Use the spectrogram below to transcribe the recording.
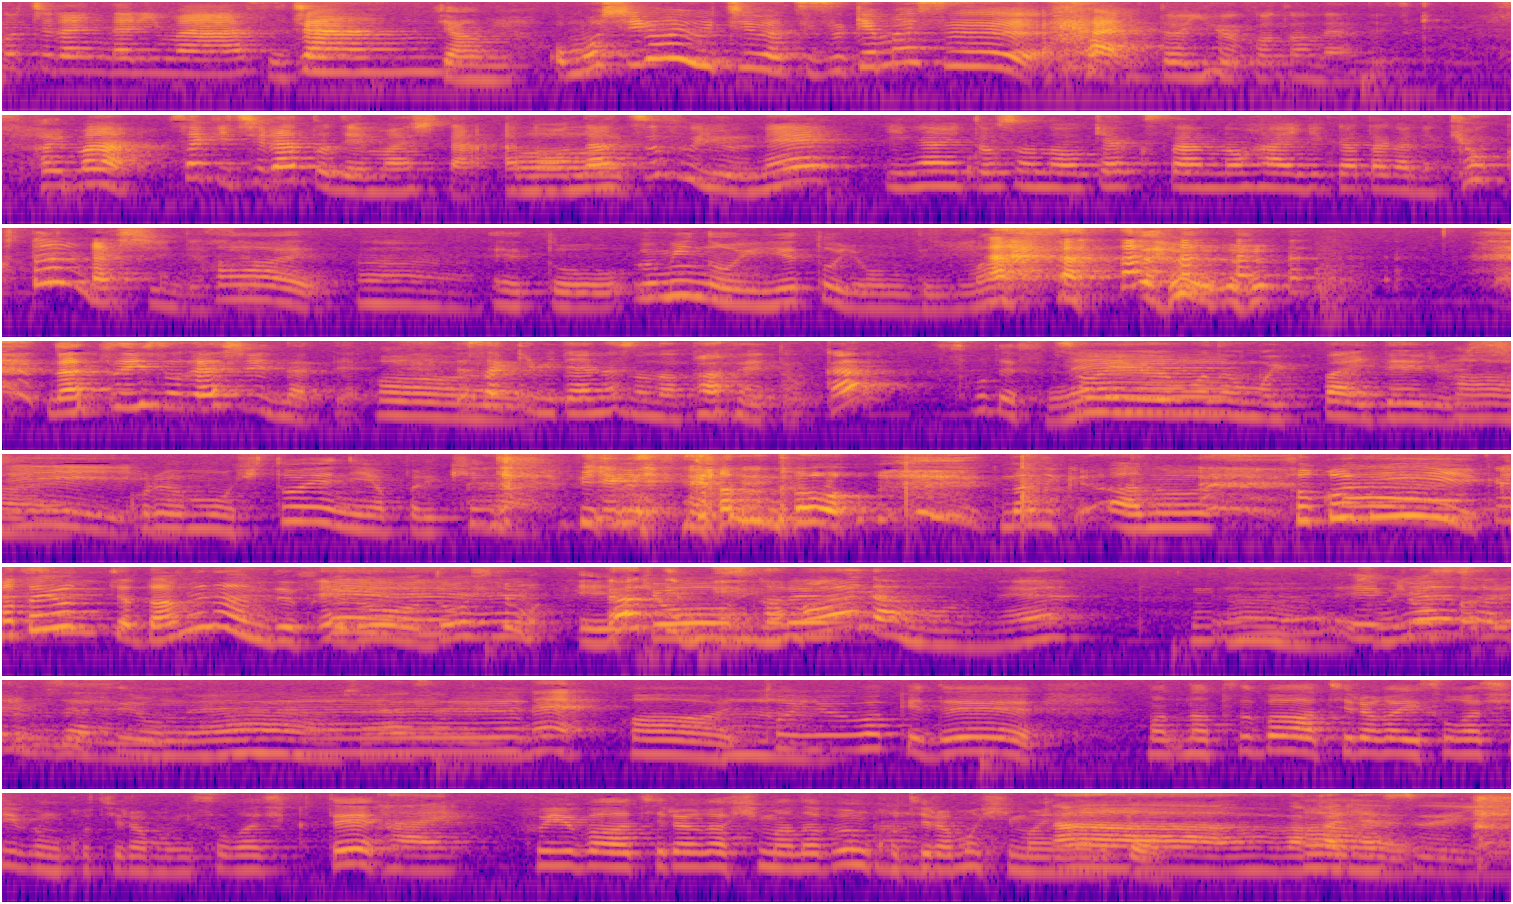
はい。こちらになります。じゃん。じゃん。面白いうちは続けます。はい。ということなんですけど。はい。まあさっきちらっと出ました。あのはい。夏冬ね意外とそのお客さんの入り方がね極端らしいんですよ、はい。うん、えっ、と海の家と呼んでいます。夏忙しいんだって、はい。でさっきみたいなそのパフェとか、そうですね。そういうものもいっぱい出るし、はい、これはもう一重にやっぱり近代美術館の何かあのそこに偏っちゃダメなんですけど、えーどうしても影響され前だもんね、ねうん、影響されるんですよね。ね。はい、うん。というわけで、まあ、夏場あちらが忙しい分こちらも忙しくてはい。冬場あちらが暇な分こちらも暇になああ、うん、分かりやすい。ところると、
